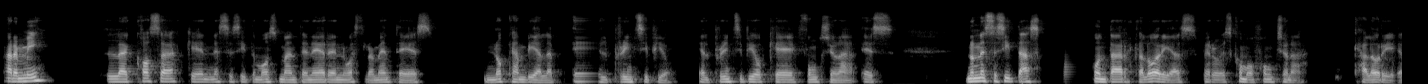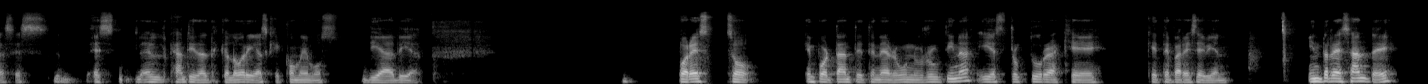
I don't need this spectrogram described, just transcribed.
Para mí, la cosa que necesitamos mantener en nuestra mente es no cambiar el principio. El principio que funciona es, no necesitas contar calorías, pero es como funciona. Calorías es, es la cantidad de calorías que comemos día a día. Por eso importante tener una rutina y estructura que, que te parece bien. Interesante,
